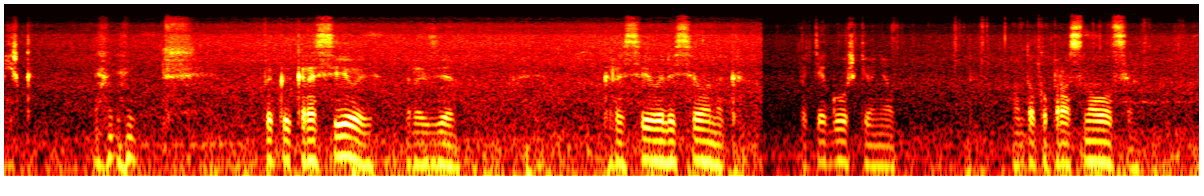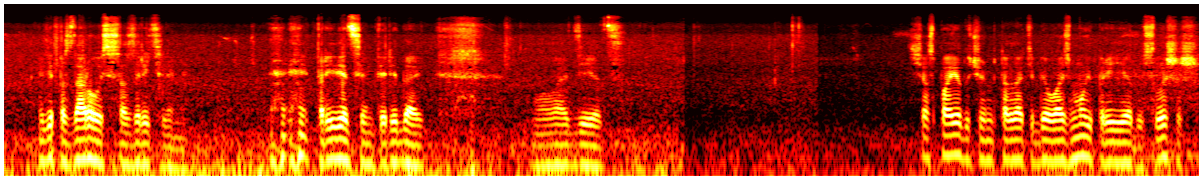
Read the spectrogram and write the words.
Мишка. Такой красивый, друзья. Красивый лисенок. Потягушки у него. Он только проснулся. Иди поздоровайся со зрителями. Привет всем передай. Молодец. Сейчас поеду, что-нибудь тогда тебе возьму и приеду, слышишь?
